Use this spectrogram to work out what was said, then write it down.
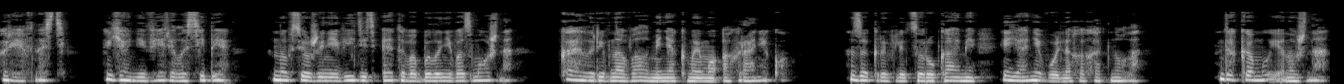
Ревность. Я не верила себе, но все же не видеть этого было невозможно. Кайл ревновал меня к моему охраннику. Закрыв лицо руками, я невольно хохотнула. «Да кому я нужна?»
